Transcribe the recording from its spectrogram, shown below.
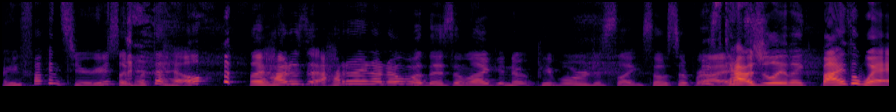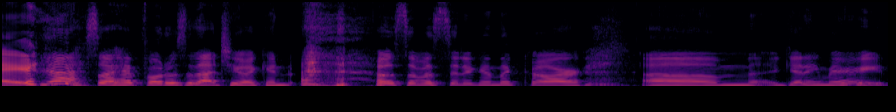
are you fucking serious? Like, what the hell? Like, how does it? How did I not know about this? And like, no, people were just like so surprised. Just casually, like, by the way. Yeah, so I have photos of that too. I can post of us sitting in the car, um, getting married.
